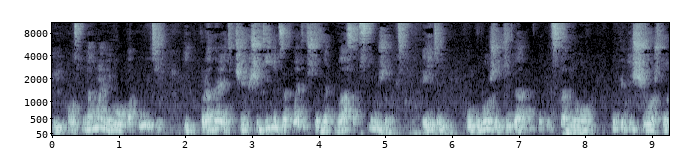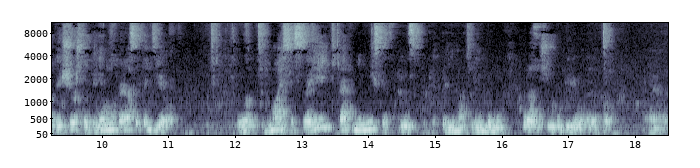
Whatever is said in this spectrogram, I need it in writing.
И просто нормально его упакуйте, и продайте. Человек еще денег заплатит, чтобы вас обслуживать. Этим он вложит туда, он купит станок, купит еще что-то, еще что-то. Я много раз это делал. Вот в массе своей так не мыслят, в принципе, предприниматели. Не думают, раз уж мы купили вот этот вот, э,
